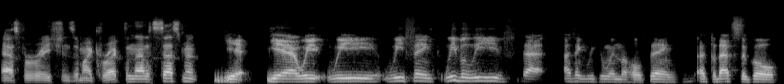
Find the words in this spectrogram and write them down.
aspirations. Am I correct in that assessment? Yeah, yeah. We we we think we believe that I think we can win the whole thing, but that's the goal.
